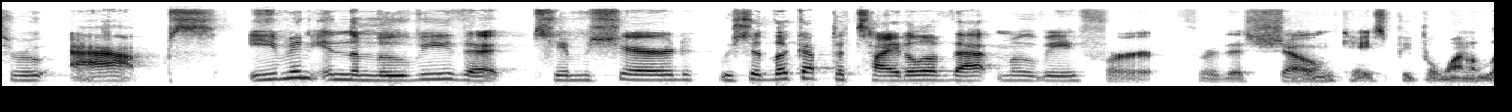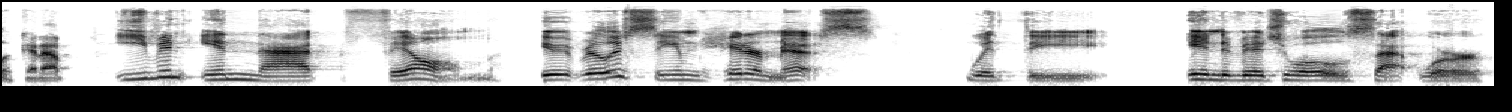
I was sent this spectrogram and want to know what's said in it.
through apps. Even in the movie that Tim shared, we should look up the title of that movie for for this show in case people want to look it up. Even in that film, it really seemed hit or miss with the individuals that were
